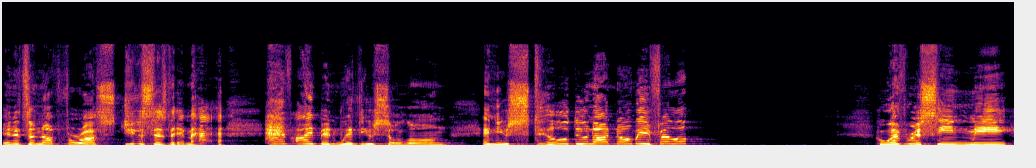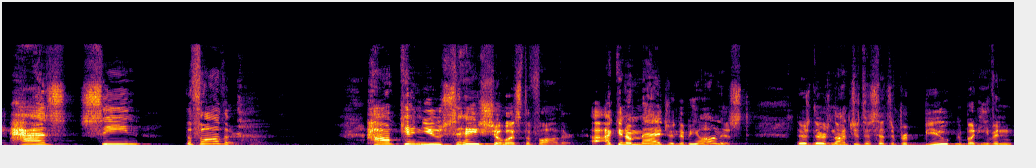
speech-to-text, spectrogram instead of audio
And it's enough for us. Jesus says to him, Have I been with you so long and you still do not know me, Philip? Whoever has seen me has seen the Father. How can you say, Show us the Father? I can imagine, to be honest, there's, there's not just a sense of rebuke, but even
